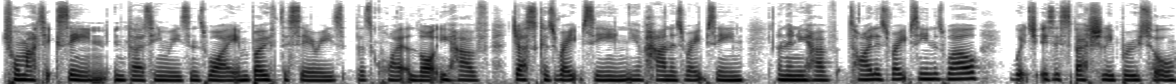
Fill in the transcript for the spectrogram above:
traumatic scene in 13 Reasons Why. In both the series, there's quite a lot. You have Jessica's rape scene, you have Hannah's rape scene, and then you have Tyler's rape scene as well, which is especially brutal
